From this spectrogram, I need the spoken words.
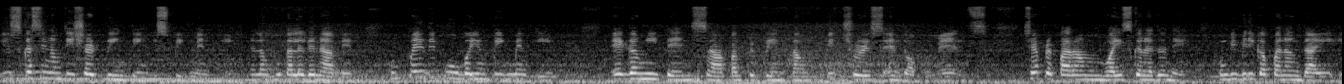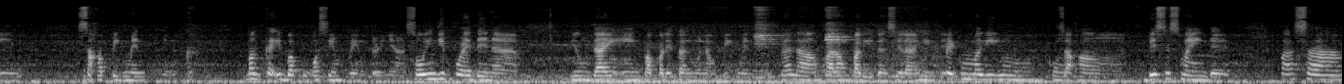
Use kasi ng t-shirt printing is pigment ink. Alam po talaga namin kung pwede po ba yung pigment ink eh gamitin sa pagpiprint ng pictures and documents. Siyempre, parang wise ka na dun eh. Kung bibili ka pa ng dye ink sa pigment ink, magkaiba po kasi yung printer niya. So, hindi pwede na yung dye ink, papalitan mo ng pigment ink na lang, parang palitan sila. Hindi. Kung maging, kung sa kang business-minded, pa sa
